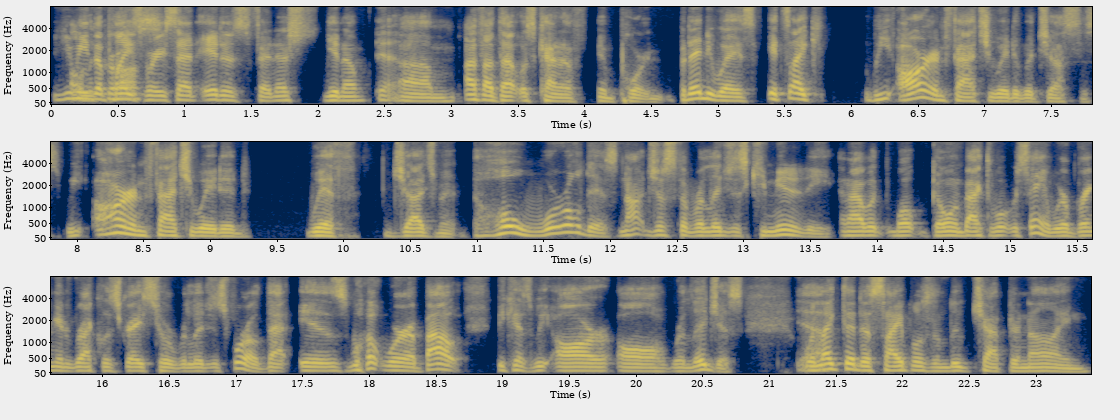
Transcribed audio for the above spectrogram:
You mean the the, place where he said it is finished, you know? Yeah. Um, I thought that was kind of important. But, anyways, it's like we are infatuated with justice. We are infatuated with judgment. The whole world is not just the religious community. And I would, well, going back to what we're saying, we're bringing reckless grace to a religious world. That is what we're about because we are all religious. Yeah. We're like the disciples in Luke chapter nine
